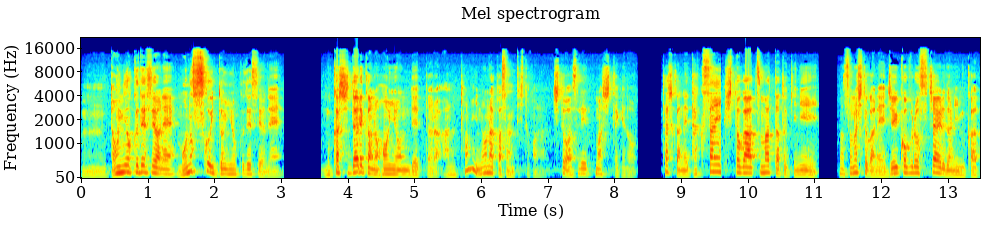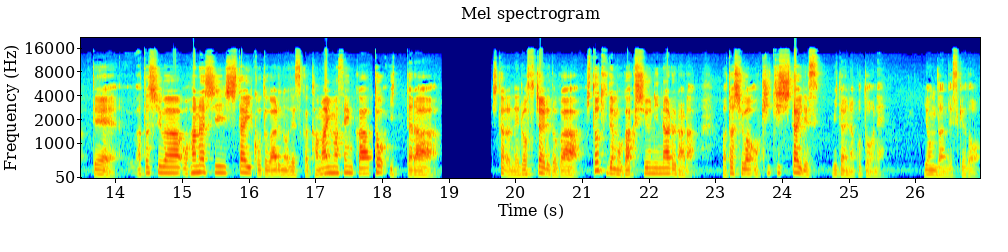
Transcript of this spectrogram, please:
うん、貪欲ですよね。ものすごい貪欲ですよね。昔誰かの本読んでたら、あの、トニー野中さんって人かな？ちょっと忘れましたけど、確かね、たくさん人が集まった時に、その人がね、ジェイコブ・ロスチャイルドに向かって、私はお話ししたいことがあるのですが構いませんか？と言ったら、したらね、ロスチャイルドが一つでも学習になるなら私はお聞きしたいですみたいなことをね、読んだんですけど、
